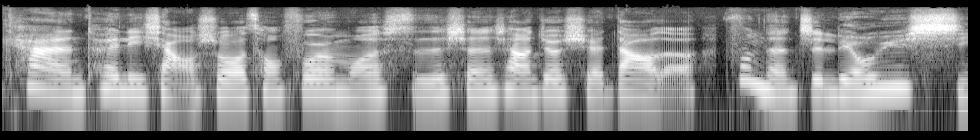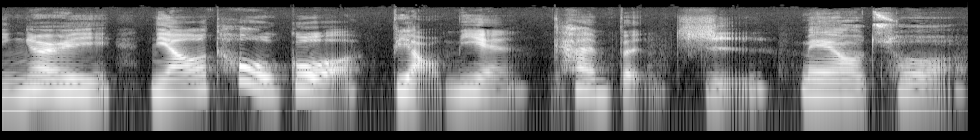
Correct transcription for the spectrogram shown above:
看推理小说，从福尔摩斯身上就学到了，不能只流于形而已，你要透过表面看本质，没有错。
